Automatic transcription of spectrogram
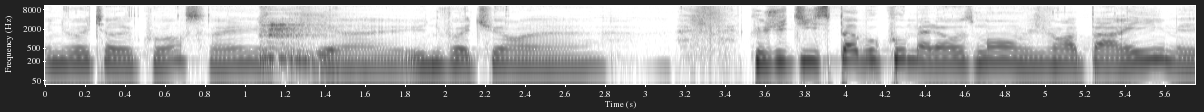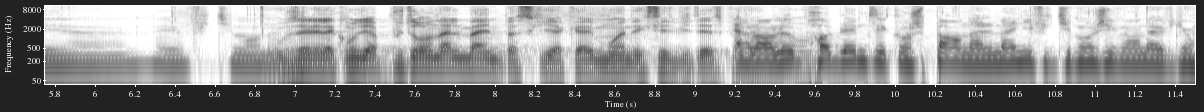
Une voiture de course, ouais. et puis, euh, une voiture. Que j'utilise pas beaucoup malheureusement en vivant à Paris, mais, euh, effectivement. Vous allez la conduire plutôt en Allemagne parce qu'il y a quand même moins d'excès de vitesse. Alors le problème, c'est quand je pars en Allemagne, effectivement, j'y vais en avion.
